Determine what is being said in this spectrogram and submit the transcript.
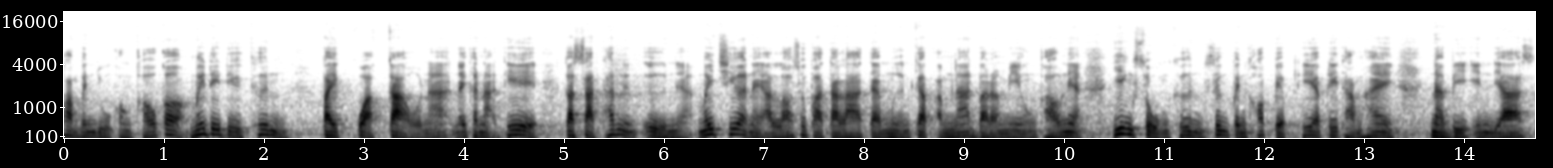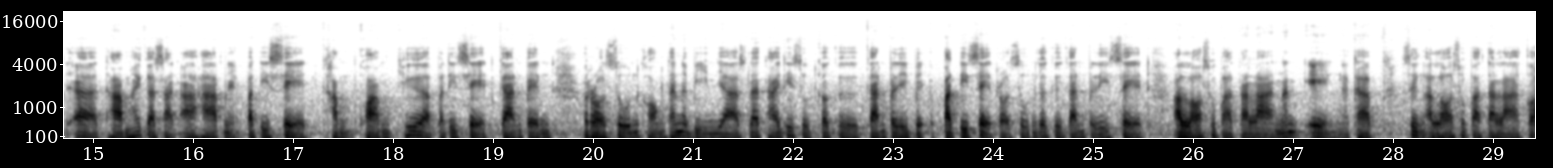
ความเป็นอยู่ของเขาก็ไม่ได้ดีขึ้น ไปกว่าเก่านะ ในขณะที่กษัตริย์ท่านอื่นๆเนี่ยไม่เชื่อในอัลลอฮฺสุบานะตาลา แต่เหมือนกับอำนาจบารมีของเขาเนี่ยยิ่งสูงขึ้น ซึ่งเป็นข้อเปรียบเทียบที่ทำให้นบีอินยาสทำให้กษัตริย์อาฮับเนี่ยปฏิเสธคำความเชื่อปฏิเสธ การเป็นรอซูลของท่านนบีอินยาส และท้ายที่สุดก็คือการปฏิเสธรอซูลก็คือการปฏิเสธอัลลอฮฺสุบานะตาลานั่นเองนะครับซึ่งอัลลอฮฺสุบานะตาลาก็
